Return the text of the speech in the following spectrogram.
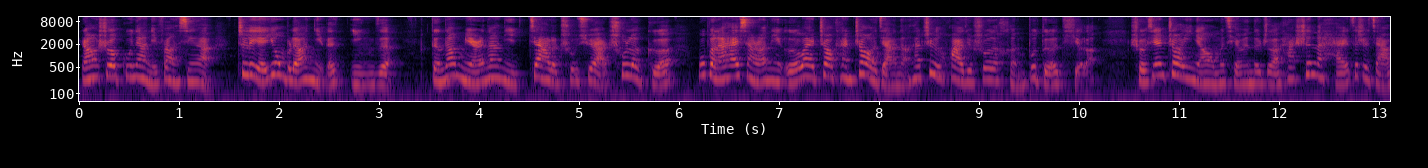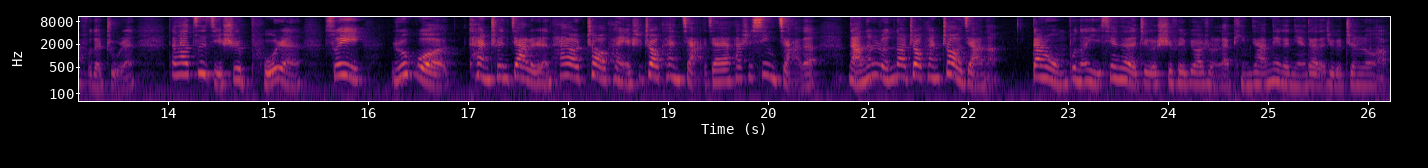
然后说姑娘你放心啊，这里也用不了你的银子。等到明儿呢，你嫁了出去啊，出了阁，我本来还想让你额外照看赵家呢。他这个话就说的很不得体了。首先，赵姨娘我们前面都知道，她生的孩子是贾府的主人，但她自己是仆人，所以如果探春嫁了人，她要照看也是照看贾家呀，她是姓贾的，哪能轮到照看赵家呢？当然，我们不能以现在的这个是非标准来评价那个年代的这个争论啊，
